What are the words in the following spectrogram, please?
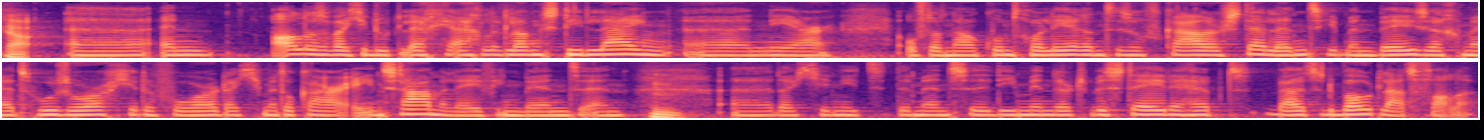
Ja. Uh, en alles wat je doet, leg je eigenlijk langs die lijn uh, neer. Of dat nou controlerend is of kaderstellend. Je bent bezig met hoe zorg je ervoor dat je met elkaar één samenleving bent. En hm. uh, dat je niet de mensen die minder te besteden hebt buiten de boot laat vallen.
